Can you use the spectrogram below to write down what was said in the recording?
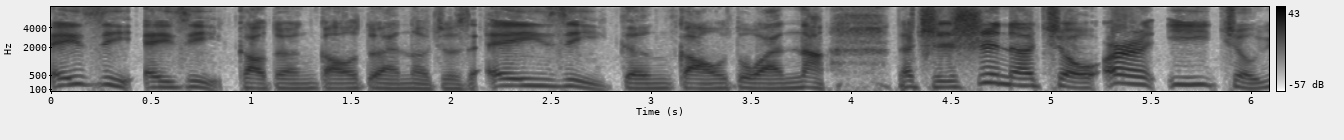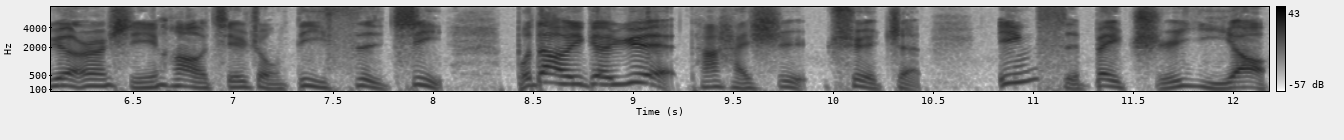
A Z A Z 高端高端了，就是 A Z 跟高端呐。那只是呢，九二一九月二十一号接种第四剂，不到一个月，他还是确诊。因此被质疑哦，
